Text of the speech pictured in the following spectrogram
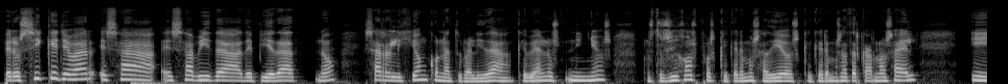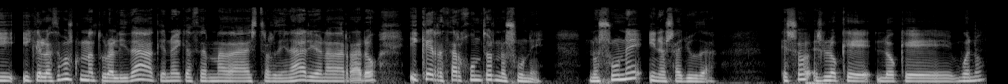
pero sí que llevar esa, esa vida de piedad, ¿no? Esa religión con naturalidad, que vean los niños, nuestros hijos, pues que queremos a Dios, que queremos acercarnos a Él y, que lo hacemos con naturalidad, que no hay que hacer nada extraordinario, nada raro, y que rezar juntos nos une, nos une y nos ayuda. Eso es lo que, lo que, bueno,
